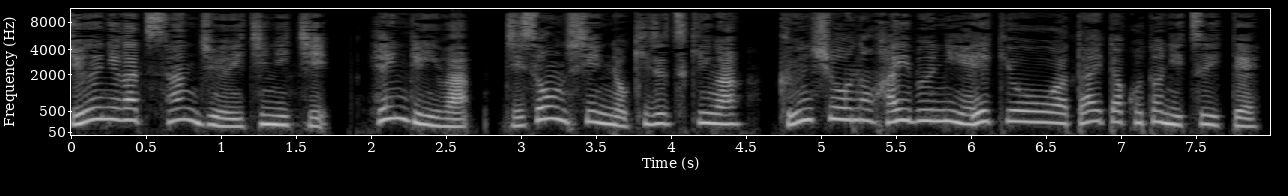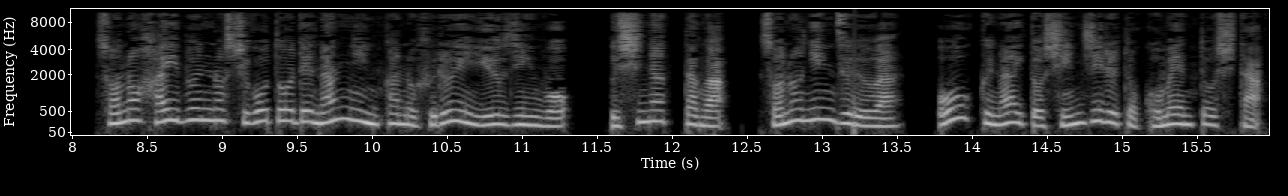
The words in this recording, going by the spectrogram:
12月31日、ヘンリーは自尊心の傷つきが勲章の配分に影響を与えたことについて、その配分の仕事で何人かの古い友人を失ったが、その人数は多くないと信じるとコメントした。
